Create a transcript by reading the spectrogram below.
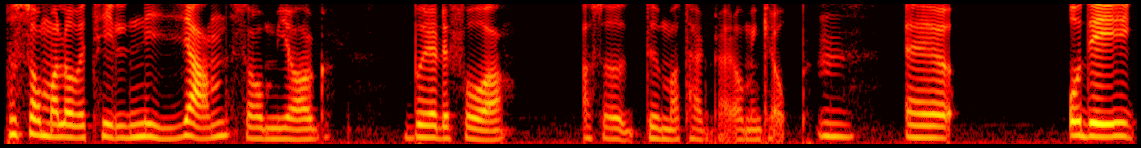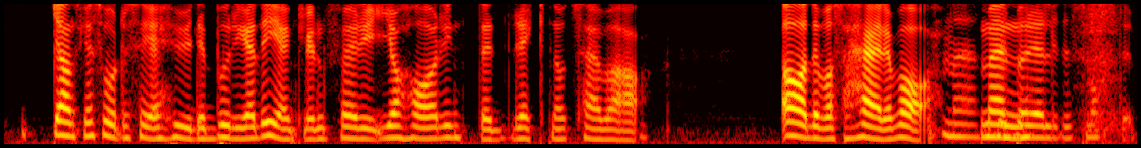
på sommarlovet till nian som jag började få alltså, dumma tankar om min kropp. Mm. Eh, och det är ganska svårt att säga hur det började egentligen för jag har inte direkt något så här bara Ja det var så här det var. Nej, Men- det började lite smått typ.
